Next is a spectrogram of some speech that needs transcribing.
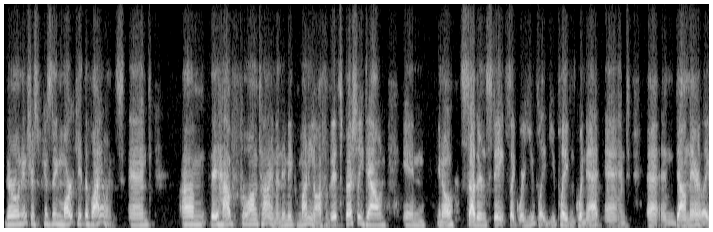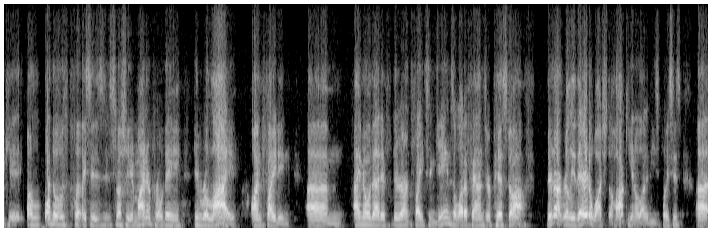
their own interests because they market the violence and um, they have for a long time and they make money off of it, especially down in you know southern states like where you played. You played in Gwinnett and uh, and down there, like it, a lot of those places, especially in minor pro, they they rely on fighting. Um, I know that if there aren't fights in games, a lot of fans are pissed off. They're not really there to watch the hockey in a lot of these places. Uh,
